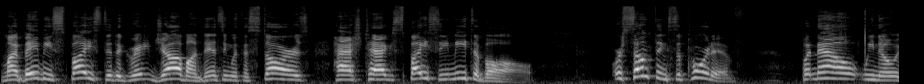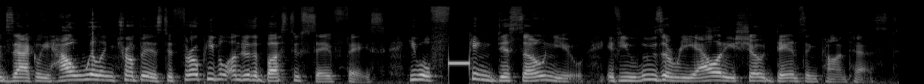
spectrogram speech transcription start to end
My baby Spice did a great job on Dancing with the Stars. Hashtag spicy meatball. Or something supportive. But now we know exactly how willing Trump is to throw people under the bus to save face. He will fucking disown you if you lose a reality show dancing contest.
